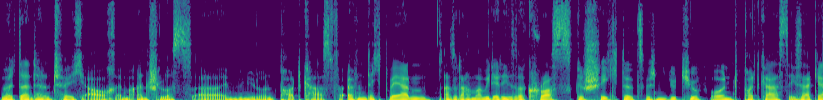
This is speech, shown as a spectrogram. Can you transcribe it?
wird dann natürlich auch im Anschluss äh, im Menü und Podcast veröffentlicht werden. Also da haben wir wieder diese Cross-Geschichte zwischen YouTube und Podcast. Ich sag ja,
